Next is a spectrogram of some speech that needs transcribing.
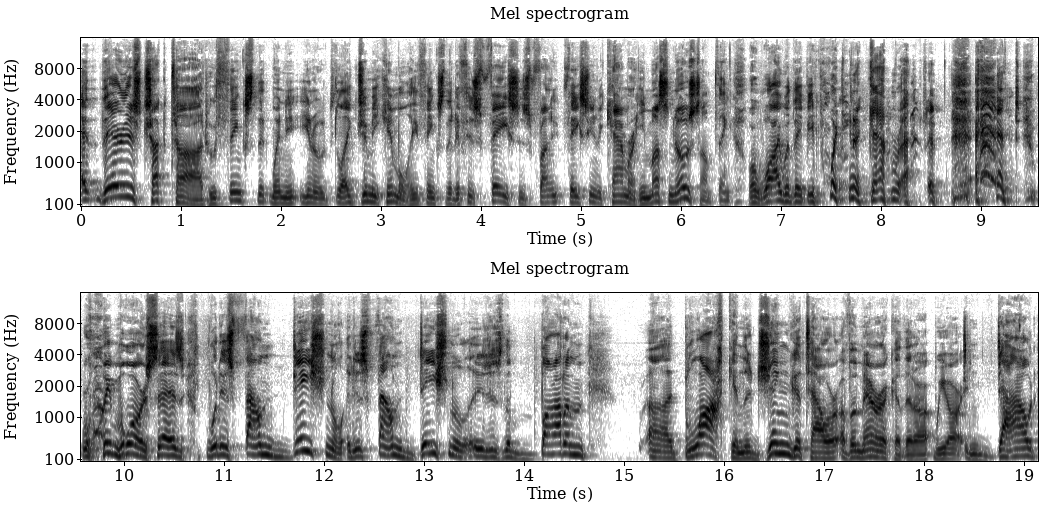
And there is Chuck Todd, who thinks that when, you know, like Jimmy Kimmel, he thinks that if his face is facing a camera, he must know something, or why would they be pointing a camera at him? And Roy Moore says what is foundational, it is foundational, it is the bottom uh, block in the Jenga tower of America that are, we are endowed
